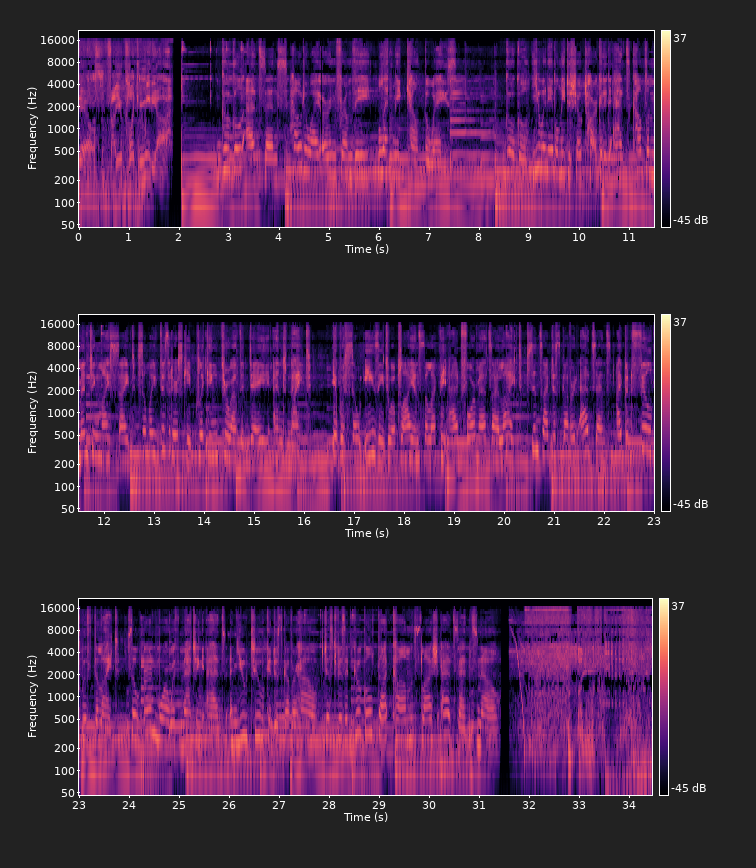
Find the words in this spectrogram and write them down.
Value Click Media. Google AdSense. How do I earn from thee? Let me count the ways. Google, you enable me to show targeted ads complimenting my site so my visitors keep clicking throughout the day and night. It was so easy to apply and select the ad formats I liked. Since I've discovered AdSense, I've been filled with delight. So earn more with matching ads, and you too can discover how. Just visit google.com slash AdSense now.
